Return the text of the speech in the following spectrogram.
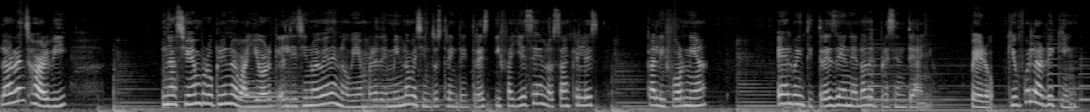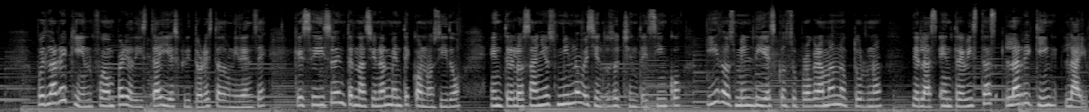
Lawrence Harvey nació en Brooklyn, Nueva York, el 19 de noviembre de 1933 y fallece en Los Ángeles, California, el 23 de enero del presente año. Pero, ¿quién fue Larry King? Pues Larry King fue un periodista y escritor estadounidense que se hizo internacionalmente conocido entre los años 1985 y 2010 con su programa nocturno de las entrevistas Larry King Live,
